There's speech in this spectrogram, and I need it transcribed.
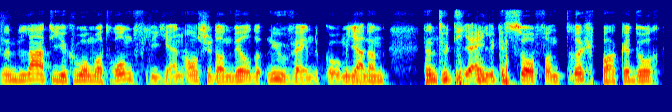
laat hij je gewoon wat rondvliegen. En als je dan wil dat nieuwe vijanden komen, ja, dan, dan doet hij eigenlijk een soort van terugpakken door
